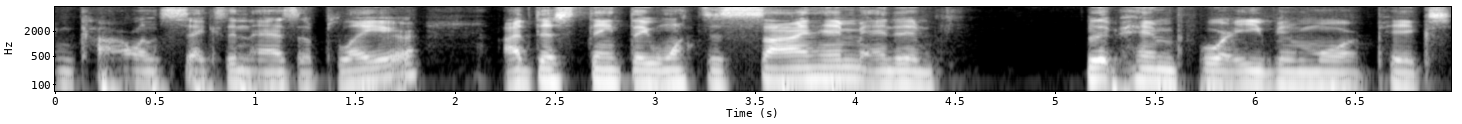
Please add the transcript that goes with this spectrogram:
in Collin Sexton as a player. I just think they want to sign him and then flip him for even more picks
